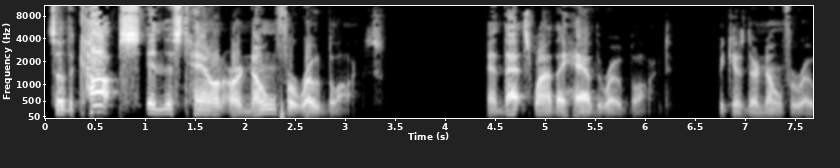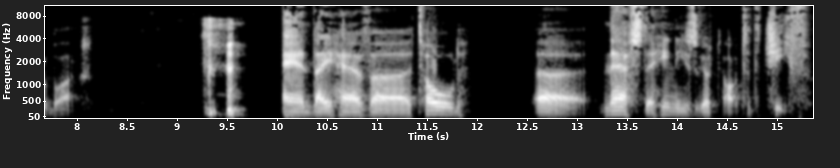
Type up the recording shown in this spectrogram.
So the cops in this town are known for roadblocks, and that's why they have the road blocked because they're known for roadblocks. and they have uh, told uh, Ness that he needs to go talk to the chief.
